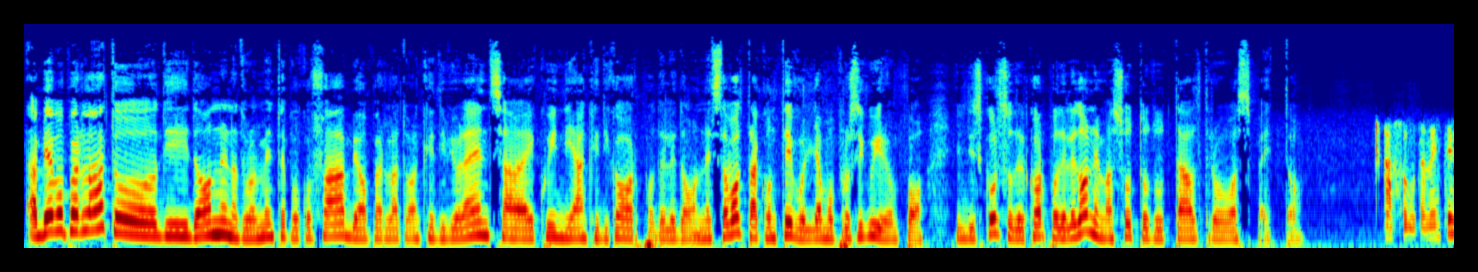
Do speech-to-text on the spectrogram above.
Abbiamo parlato di donne naturalmente poco fa, abbiamo parlato anche di violenza e quindi anche di corpo delle donne. Stavolta con te vogliamo proseguire un po' il discorso del corpo delle donne ma sotto tutt'altro aspetto. Assolutamente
